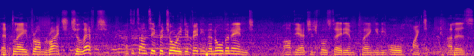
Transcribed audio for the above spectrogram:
that play from right to left. Matsatsantsa Pretoria defending the northern end of the Atteridgeville Stadium playing in the all-white colours.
